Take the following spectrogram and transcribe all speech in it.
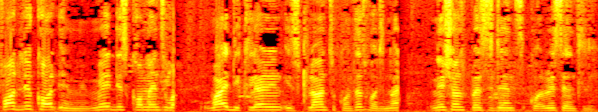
fondly called him, made this comment while declaring his plan to contest for the nation's president recently.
